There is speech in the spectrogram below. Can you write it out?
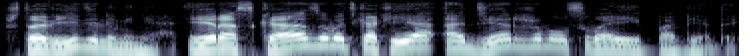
что видели меня, и рассказывать, как я одерживал свои победы.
